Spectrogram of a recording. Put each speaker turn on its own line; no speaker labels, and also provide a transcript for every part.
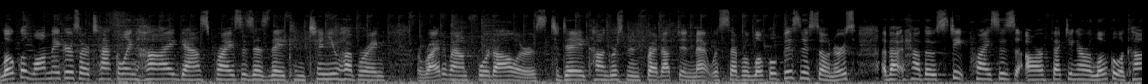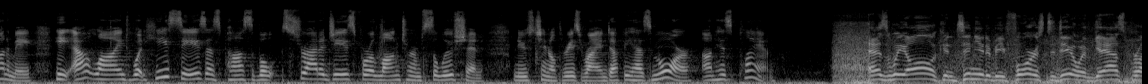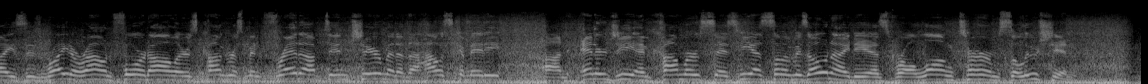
Local lawmakers are tackling high gas prices as they continue hovering right around $4. Today, Congressman Fred Upton met with several local business owners about how those steep prices are affecting our local economy. He outlined what he sees as possible strategies for a long-term solution. News Channel 3's Ryan Duffy has more on his plan.
As we all continue to be forced to deal with gas prices right around $4, Congressman Fred Upton, chairman of the House Committee on Energy and Commerce, says he has some of his own ideas for a long-term solution.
